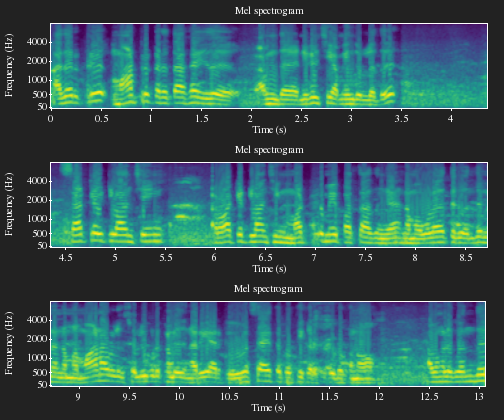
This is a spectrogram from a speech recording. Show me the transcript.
அதற்கு மாற்று கருத்தாக இது அந்த நிகழ்ச்சி அமைந்துள்ளது. சேட்டலைட் லான்ச்சிங் ராக்கெட் லான்ச்சிங் மட்டுமே பத்தாதுங்க. நம்ம உலகத்துக்கு வந்து நம்ம மாணவர்களுக்கு சொல்லிக் கொடுக்க வேண்டியது நிறையா இருக்குது விவசாயத்தை பற்றி கற்றுக் கொடுக்கணும். அவங்களுக்கு வந்து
